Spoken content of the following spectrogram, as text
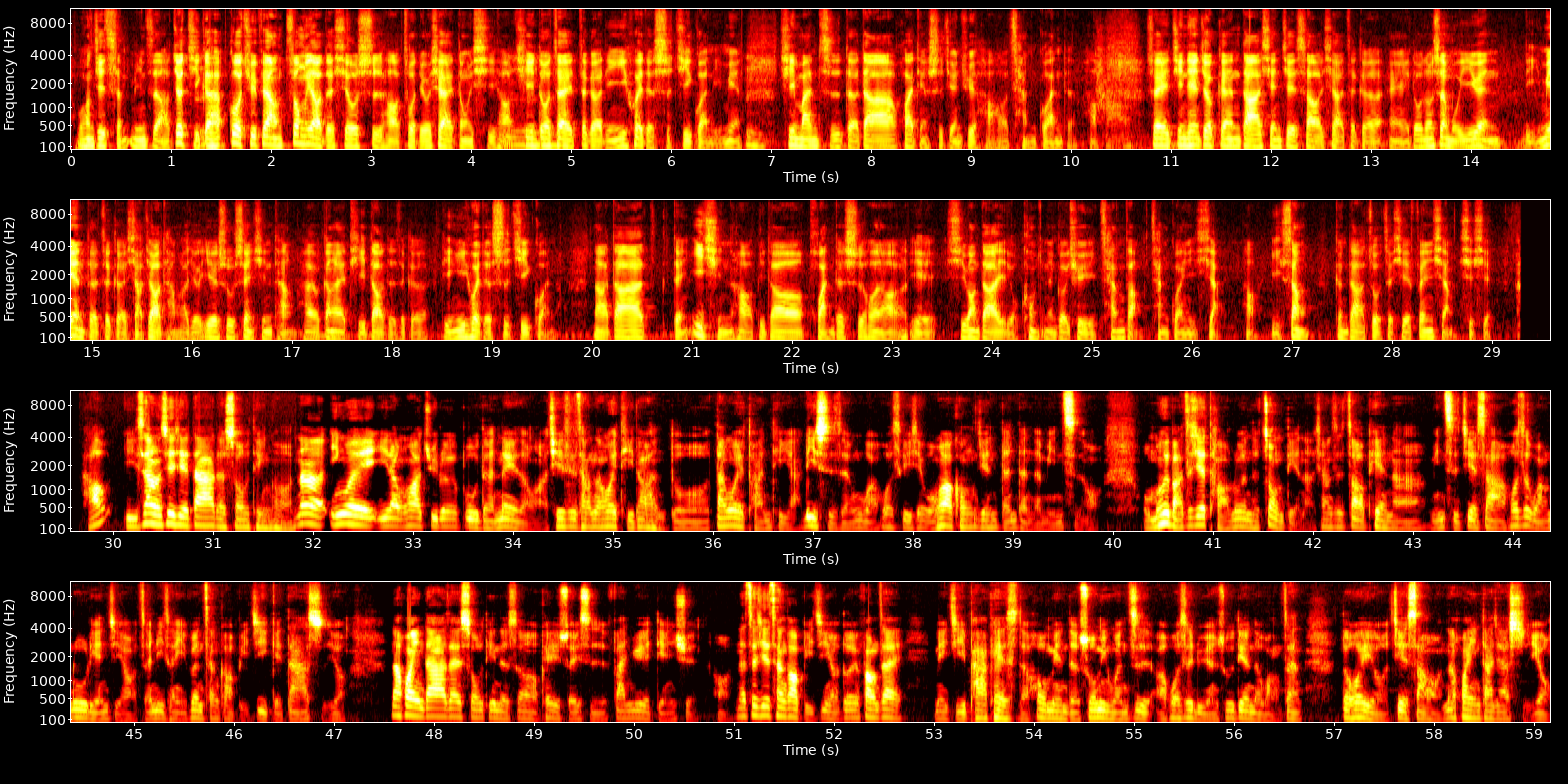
忘记什么名字啊，就几个过去非常重要的修士哈所留下来的东西哈，嗯其实都在这个灵异会的史基馆里面，嗯，其实蛮值得大家花点时间去好好参观的哈。好，所以今天就跟大家先介绍一下这个诶罗东圣母医院里面的这个小教堂啊，就耶稣圣心堂，还有刚才提到的这个灵医会的史基馆。那大家等疫情哈比较缓的时候呢，也希望大家有空能够去参访参观一下。好，以上跟大家做这些分享，谢谢。好，以上谢谢大家的收听哈。那因为宜兰文化俱乐部的内容啊，其实常常会提到很多单位、团体啊、历史人物啊，或是一些文化空间等等的名词哦。我们会把这些讨论的重点啊，像是照片啊、名词介绍啊或是网络连结哦，整理成一份参考笔记给大家使用。那欢迎大家在收听的时候可以随时翻阅点选哦。那这些参考笔记哦，都会放在每集 podcast 的后面的说明文字啊，或是旅人书店的网站都会有介绍哦。那欢迎大家使用。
